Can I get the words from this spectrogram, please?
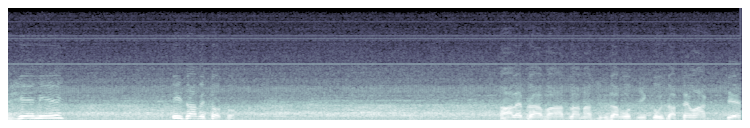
w ziemię i za wysoko. Ale brawa dla naszych zawodników za tę akcję.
